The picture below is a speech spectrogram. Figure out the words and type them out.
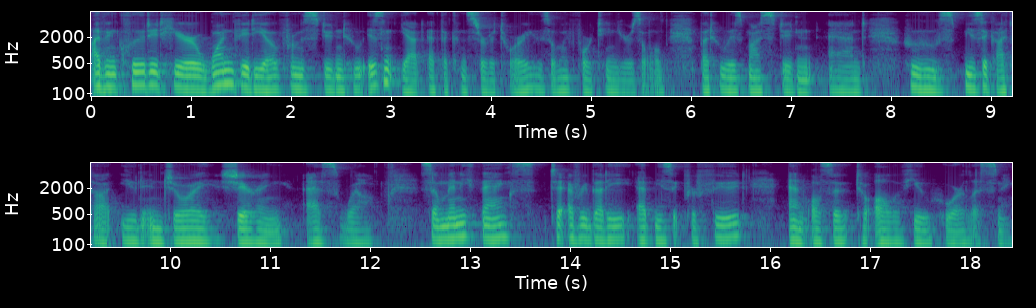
I've included here one video from a student who isn't yet at the conservatory, who's only 14 years old, but who is my student and whose music I thought you'd enjoy sharing as well. So many thanks to everybody at Music for Food and also to all of you who are listening.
